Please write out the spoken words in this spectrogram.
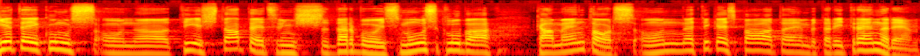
ieteikumus, un tieši tāpēc viņš darbojas mūsu klubā kā mentors un ne tikai spēlētājiem, bet arī treneriem.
